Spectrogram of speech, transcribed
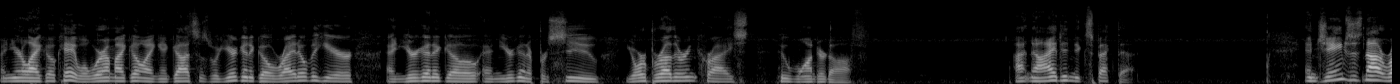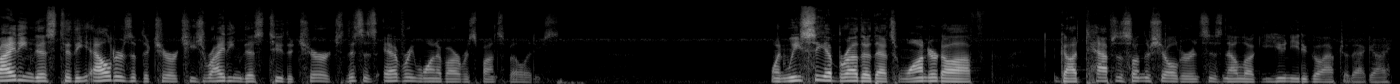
And you're like, okay, well, where am I going? And God says, well, you're going to go right over here, and you're going to go and you're going to pursue your brother in Christ who wandered off. I, now, I didn't expect that. And James is not writing this to the elders of the church, he's writing this to the church. This is every one of our responsibilities. When we see a brother that's wandered off, God taps us on the shoulder and says, Now look, you need to go after that guy.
